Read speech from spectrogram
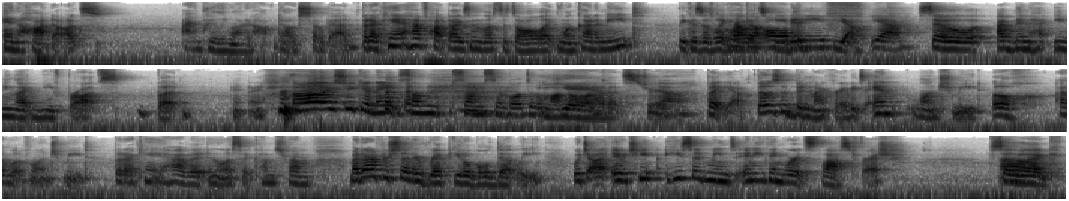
and hot dogs. I really wanted hot dogs so bad, but I can't have hot dogs unless it's all like one kind of meat because of like, Like how it's heated. beef. Yeah. Yeah. So I've been ha- eating like beef brats, but anyway. Oh, at least you can eat some some semblance of a hot yeah, dog. that's true. Yeah. But yeah, those have been my cravings and lunch meat. Oh, I love lunch meat, but I can't have it unless it comes from. My doctor said a reputable deli, which I which he he said means anything where it's sliced fresh. So Oh, like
